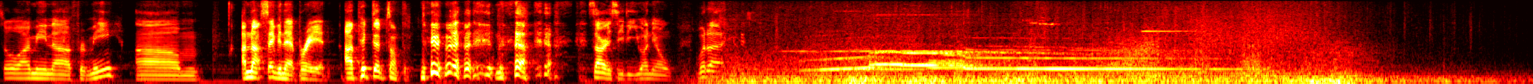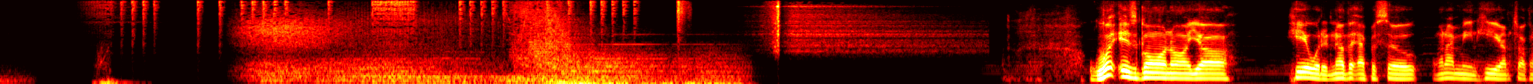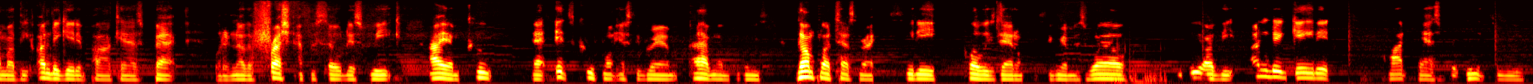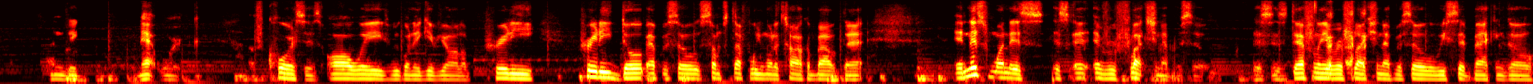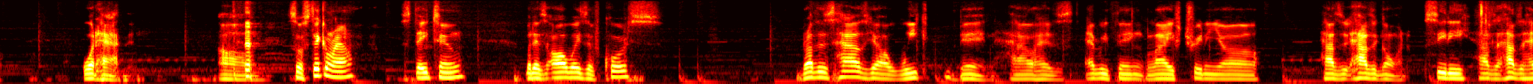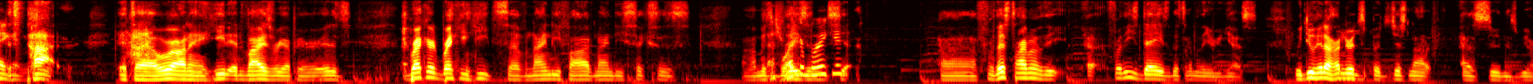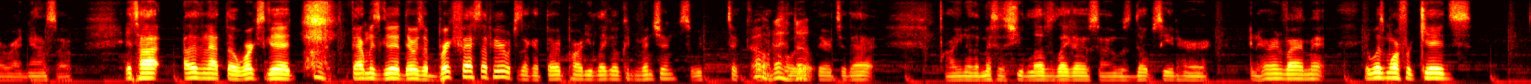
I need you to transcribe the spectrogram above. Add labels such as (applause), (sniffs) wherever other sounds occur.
So I mean, uh, for me, um, I'm not saving that bread. I picked up something. (laughs) Sorry, CD, you on your own. But uh. What is going on, y'all? Here with another episode. When I mean here, I'm talking about the Undergated podcast back with another fresh episode this week. I am Coop at It's Coop on Instagram. I have my boys Gunpla Tesseract CD, Chloe's dad on Instagram as well. We are the Undergated podcast presented to you Undergated Network. Of course, as always, we're going to give y'all a pretty pretty dope episode. Some stuff we want to talk about that. And this one is is a, a reflection episode. This is definitely a reflection episode where we sit back and go, "What happened?" Um, (laughs) so stick around, stay tuned. But as always, of course, brothers, how's y'all week been? How has everything, life treating y'all? How's it? How's it going? CD, how's it? How's it hanging? It's hot. It's uh, we're on a heat advisory up here. It is record breaking heats of 95 96s um it's That's blazing record-breaking? uh for this time of the uh, for these days this time of the year yes. We do hit hundreds but just not as soon as we are right now so. It's hot. Other than that though work's good. (sniffs) Family's good. There was a brick fest up here which is like a third party lego convention so we took Oh, Chloe up there to that. Uh, you know the missus she loves lego so it was dope seeing her in her environment. It was more for kids.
